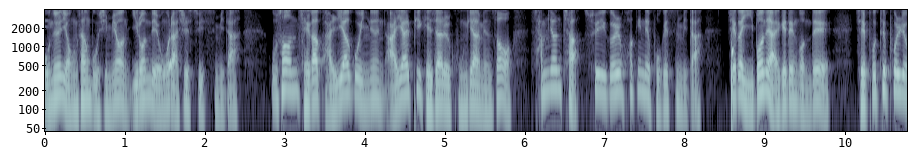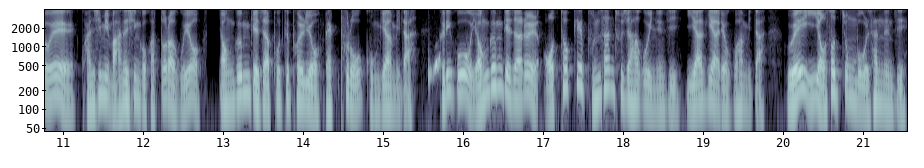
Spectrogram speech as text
오늘 영상 보시면 이런 내용을 아실 수 있습니다. 우선 제가 관리하고 있는 IRP 계좌를 공개하면서 3년차 수익을 확인해 보겠습니다. 제가 이번에 알게 된 건데 제 포트폴리오에 관심이 많으신 것 같더라고요. 연금 계좌 포트폴리오 100% 공개합니다. 그리고 연금 계좌를 어떻게 분산 투자하고 있는지 이야기하려고 합니다. 왜 이 여섯 종목을 샀는지,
